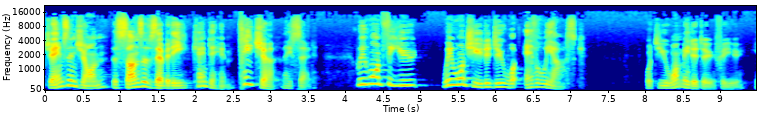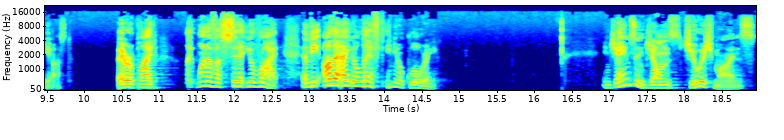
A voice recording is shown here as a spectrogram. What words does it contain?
James and John, the sons of Zebedee, came to him. Teacher, they said, we want for you, we want you to do whatever we ask. What do you want me to do for you? He asked. They replied, Let one of us sit at your right and the other at your left in your glory. In James and John's Jewish minds,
